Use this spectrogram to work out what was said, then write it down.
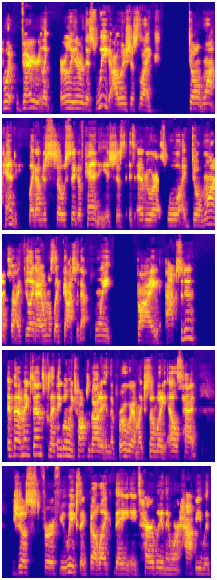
But very like earlier this week, I was just like, don't want candy. Like I'm just so sick of candy. It's just it's everywhere at school. I don't want it. So I feel like I almost like got to that point by accident, if that makes sense. Because I think when we talked about it in the program, like somebody else had just for a few weeks, they felt like they ate terribly and they weren't happy with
